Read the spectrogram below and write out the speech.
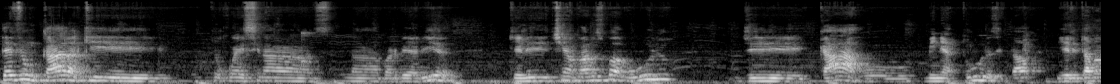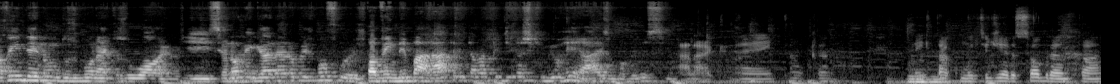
Teve um cara que, que eu conheci na, na barbearia que ele tinha vários bagulho de carro, miniaturas e tal. E ele tava vendendo um dos bonecos, o Warrior. E se eu não me engano, era o Baseball Fury. Pra vender barato, ele tava pedindo acho que mil reais, um bagulho assim. Caraca, é, então, cara. Tem que estar uhum. tá com muito dinheiro sobrando pra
